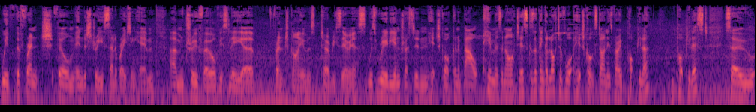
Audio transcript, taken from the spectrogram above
with the French film industry celebrating him, um, Truffaut, obviously a French guy who was terribly serious, was really interested in Hitchcock and about him as an artist, because I think a lot of what Hitchcock's done is very popular and populist. So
